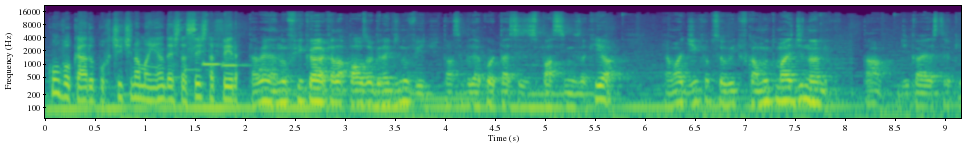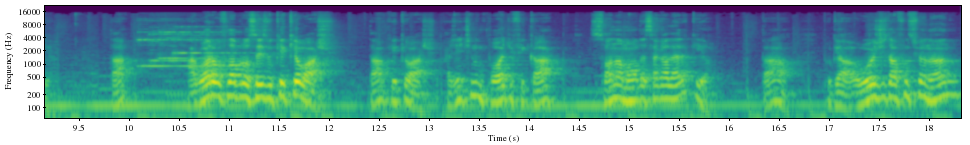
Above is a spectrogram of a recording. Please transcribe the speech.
Convocado por Tite na manhã desta sexta-feira. Tá vendo? Não fica aquela pausa grande no vídeo. Então, se puder cortar esses espacinhos aqui, ó, é uma dica para o seu vídeo ficar muito mais dinâmico, tá? Dica extra aqui, tá? Agora eu vou falar para vocês o que que eu acho, tá? O que que eu acho? A gente não pode ficar só na mão dessa galera aqui, ó, tá? Porque ó, hoje está funcionando,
